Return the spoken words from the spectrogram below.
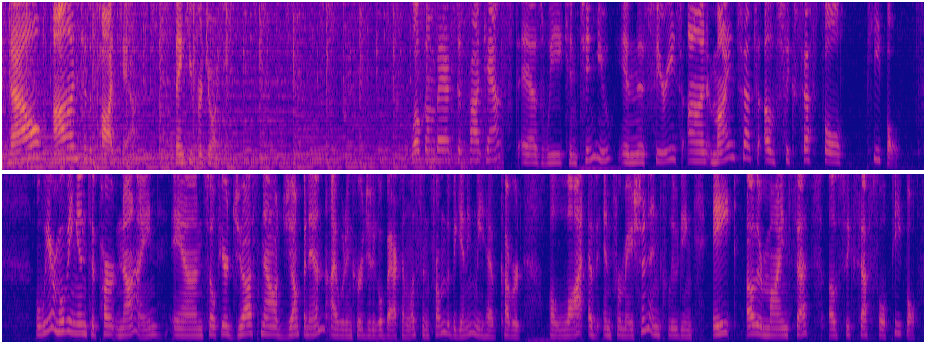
And now, on to the podcast. Thank you for joining. Welcome back to the podcast as we continue in this series on mindsets of successful people. Well, we are moving into part nine, and so if you're just now jumping in, I would encourage you to go back and listen from the beginning. We have covered a lot of information, including eight other mindsets of successful people.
